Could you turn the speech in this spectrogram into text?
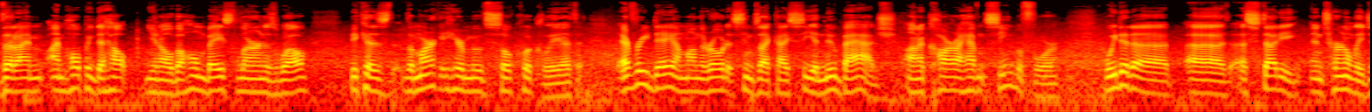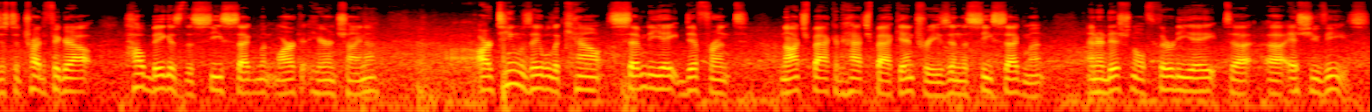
that I'm I'm hoping to help you know the home base learn as well because the market here moves so quickly. Every day I'm on the road, it seems like I see a new badge on a car I haven't seen before. We did a, a, a study internally just to try to figure out how big is the C segment market here in China. Our team was able to count 78 different notchback and hatchback entries in the C segment and an additional 38 uh, uh, SUVs.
